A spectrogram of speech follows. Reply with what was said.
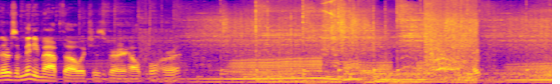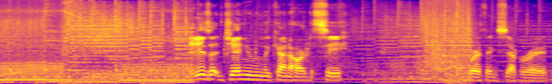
there's a mini-map, though, which is very helpful. Alright. It is genuinely kind of hard to see where things separate.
